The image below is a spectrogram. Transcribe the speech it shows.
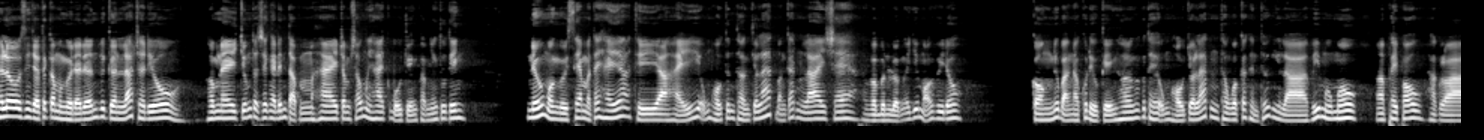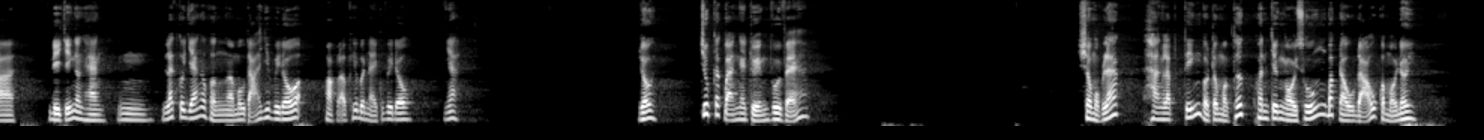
Hello, xin chào tất cả mọi người đã đến với kênh Lát Radio. Hôm nay chúng ta sẽ nghe đến tập 262 của bộ truyện Phạm Nhân Tu Tiên. Nếu mọi người xem mà thấy hay á, thì à, hãy ủng hộ tinh thần cho Lát bằng cách like, share và bình luận ở dưới mỗi video. Còn nếu bạn nào có điều kiện hơn có thể ủng hộ cho Lát thông qua các hình thức như là ví Momo, à, Paypal hoặc là địa chỉ ngân hàng. Lát có dán ở phần à, mô tả dưới video á, hoặc là ở phía bên này của video nha. Rồi, chúc các bạn nghe truyện vui vẻ. Sau một lát, Hàng Lập tiến vào trong mật thất, khoanh chân ngồi xuống bắt đầu đảo qua mọi nơi.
